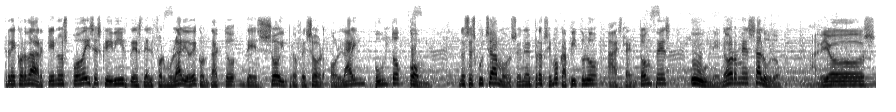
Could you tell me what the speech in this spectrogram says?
Recordad que nos podéis escribir desde el formulario de contacto de soyprofesoronline.com. Nos escuchamos en el próximo capítulo. Hasta entonces, un enorme saludo. Adiós.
